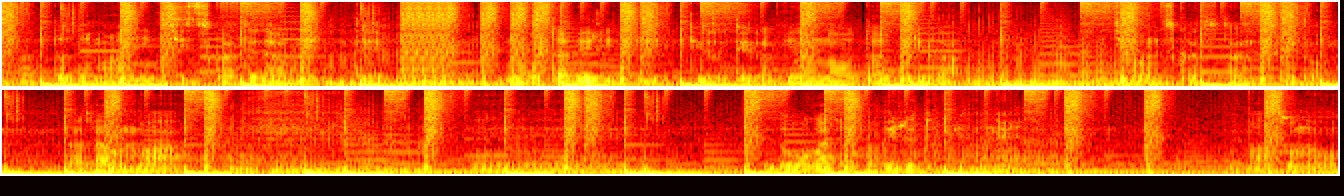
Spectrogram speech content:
iPad で毎日使ってたアプリって Notability っていう手書きのノートアプリが一番使ってたんですけどあとはまあ、えー、動画とか見る時のねまあその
